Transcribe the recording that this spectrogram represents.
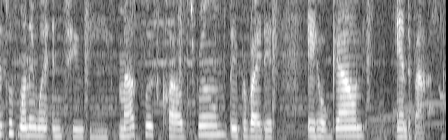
This was when I went into the massless clouds room. They provided a whole gown and a mask.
